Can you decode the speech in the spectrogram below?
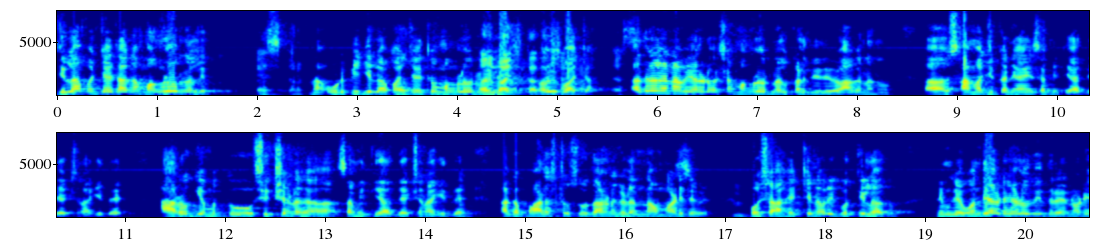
ಜಿಲ್ಲಾ ಪಂಚಾಯತ್ ಆಗ ಮಂಗಳೂರಿನಲ್ಲಿತ್ತು. ನಾ ಉಡುಪಿ ಜಿಲ್ಲಾ ಪಂಚಾಯತ್ ಮಂಗಳೂರಿನಲ್ಲಿ ಅವಿಭಾಜ್ಯ. ಅದರಲ್ಲೇ ನಾವು ಎರಡು ವರ್ಷ ಮಂಗಳೂರಿನಲ್ಲಿ ಕಳೆದಿದ್ದೇವೆ. ಆಗ ನಾನು ಸಾಮಾಜಿಕ ನ್ಯಾಯ ಸಮಿತಿ ಅಧ್ಯಕ್ಷನಾಗಿದ್ದೆ. ಆರೋಗ್ಯ ಮತ್ತು ಶಿಕ್ಷಣ ಸಮಿತಿಯ ಅಧ್ಯಕ್ಷನಾಗಿದ್ದೆ. ಆಗ ಬಹಳಷ್ಟು ಸುಧಾರಣೆಗಳನ್ನು ನಾವು ಮಾಡಿದ್ದೇವೆ. ಬಹುಶಃ ಹೆಚ್ಚಿನವರಿಗೆ ಗೊತ್ತಿಲ್ಲ ಅದು. ನಿಮಗೆ ಒಂದೆರಡು ಹೇಳೋದಿದ್ರೆ ನೋಡಿ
